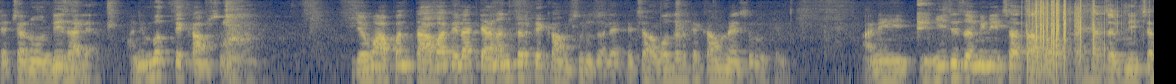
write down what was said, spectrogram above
त्याच्या नोंदी झाल्या आणि मग ते काम सुरू झालं. जेव्हा आपण ताबा दिला त्यानंतर ते काम सुरू झालंय त्याच्या अगोदर ते काम नाही सुरू केलं. आणि ही जी जमिनीचा ताबा होता ह्या जमिनीच्या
